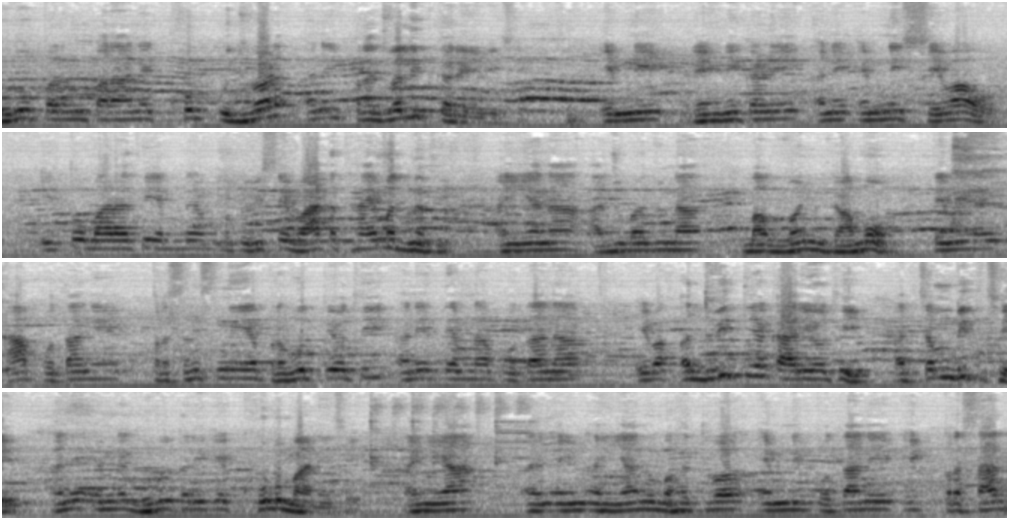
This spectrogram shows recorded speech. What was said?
ગુરુ પરંપરાને ખૂબ ઉજ્જવળ અને પ્રજ્વલિત કરે એવી છે. એમની રહેણી કરણી અને એમની સેવાઓ, એ તો મારાથી એમને વિશે વાત થાય એમ જ નથી. અહીંયાના આજુબાજુના બાવન ગામો તેમને આ પોતાની પ્રશંસનીય પ્રવૃત્તિઓથી અને તેમના પોતાના એવા અદ્વિતીય કાર્યોથી અચંબિત છે અને એમને ગુરુ તરીકે ખૂબ માને છે. અહીંયા અહીંયાનું મહત્વ, એમની પોતાની એક પ્રસાદ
